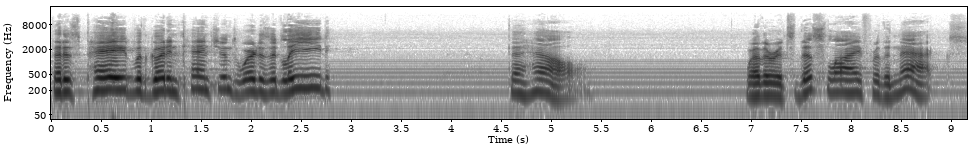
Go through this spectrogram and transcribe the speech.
that is paved with good intentions, where does it lead? To hell. Whether it's this life or the next,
